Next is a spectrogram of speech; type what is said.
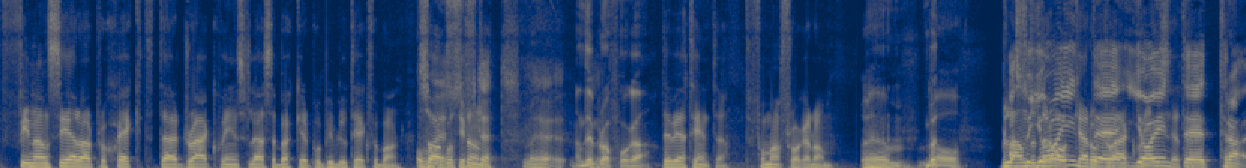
finansierar projekt där dragqueens läser böcker på bibliotek för barn. Och vad är Sagostund, syftet? Med... Men det är en bra fråga. det vet jag inte. Det får man fråga dem. Ehm, ja. Bland Alltså, jag är drakar och inte, dragqueens jag är inte tra-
